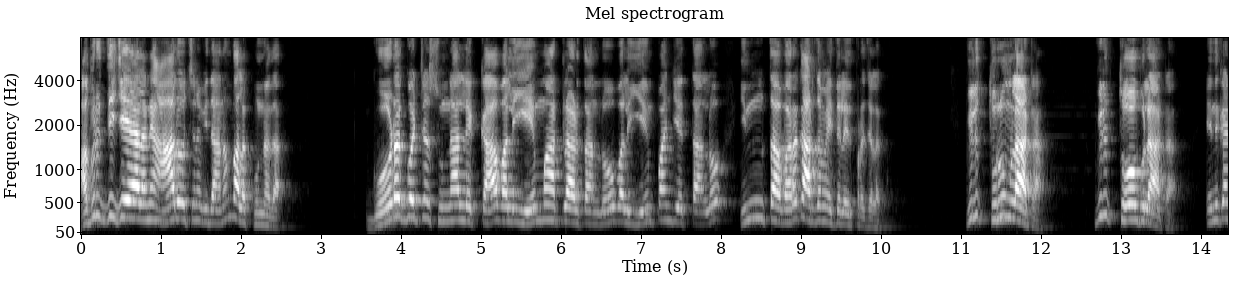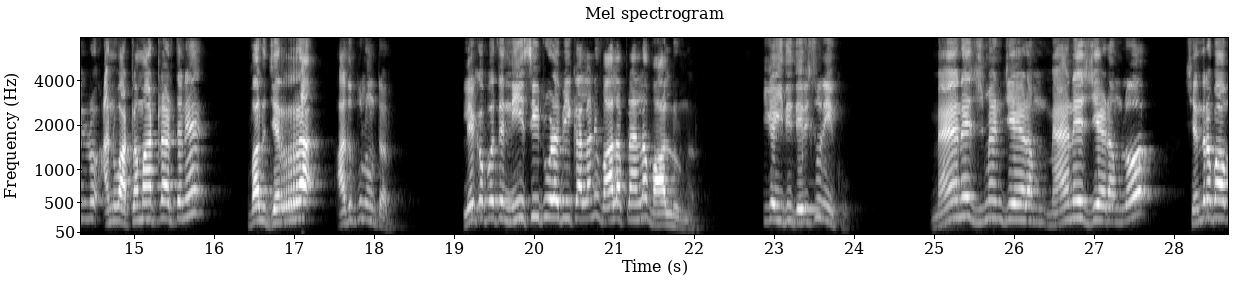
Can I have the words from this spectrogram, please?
అభివృద్ధి చేయాలనే ఆలోచన విధానం వాళ్ళకు ఉన్నదా గోడకు వచ్చిన సున్నాలు లెక్క వాళ్ళు ఏం మాట్లాడతానో వాళ్ళు ఏం పని చేస్తానో ఇంతవరకు అర్థమైతలేదు ప్రజలకు. వీళ్ళు తురుములాట వీళ్ళు తోబులాట. ఎందుకంటే నువ్వు అట్లా మాట్లాడితేనే వాళ్ళు జర్ర అదుపులో ఉంటారు. లేకపోతే నీ సీటు కూడా బీకాలని వాళ్ళ ప్లాన్లో వాళ్ళు ఉన్నారు. ఇక ఇది తెలుసు నీకు. మేనేజ్మెంట్ చేయడం మేనేజ్ చేయడంలో చంద్రబాబు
